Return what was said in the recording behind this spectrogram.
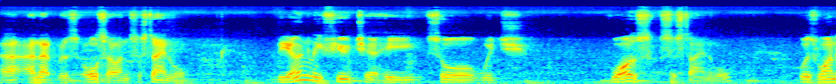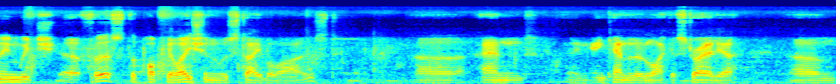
uh, and that was also unsustainable. The only future he saw which was sustainable was one in which uh, first the population was stabilised, uh, and in, in, Canada, like Australia, um,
